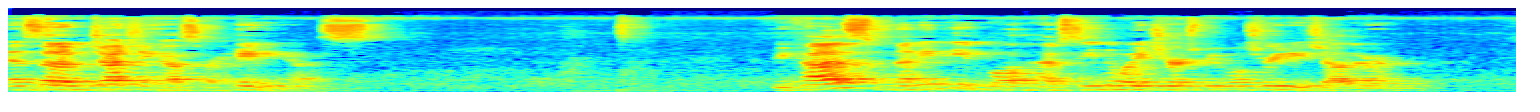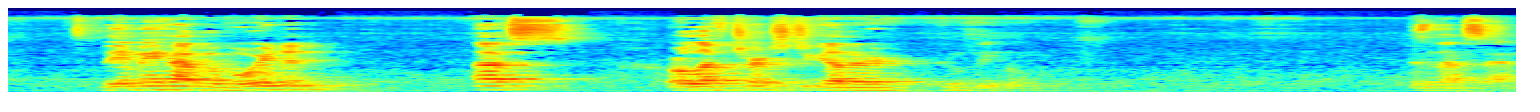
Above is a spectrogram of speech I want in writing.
instead of judging us or hating us. Because many people have seen the way church people treat each other, they may have avoided us or left church together completely. Isn't that sad?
